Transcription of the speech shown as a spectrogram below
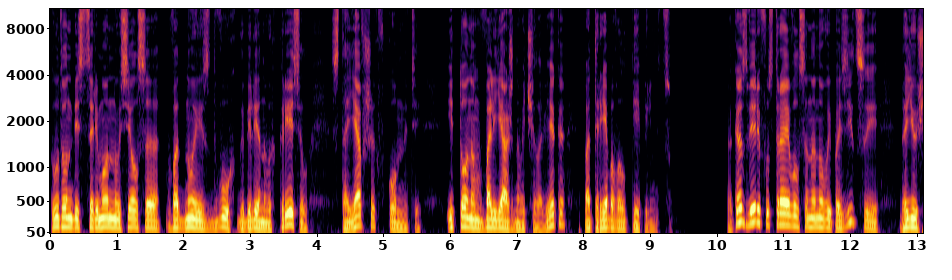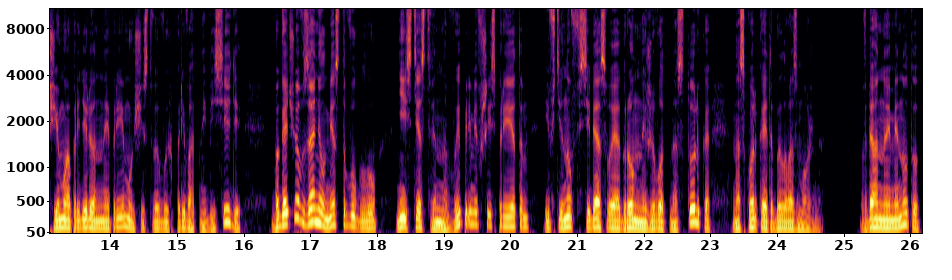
Тут он бесцеремонно уселся в одно из двух гобеленовых кресел, стоявших в комнате, и тоном вальяжного человека потребовал пепельницу. Пока Зверев устраивался на новой позиции, дающей ему определенные преимущества в их приватной беседе, Богачев занял место в углу, неестественно выпрямившись при этом и втянув в себя свой огромный живот настолько, насколько это было возможно. В данную минуту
